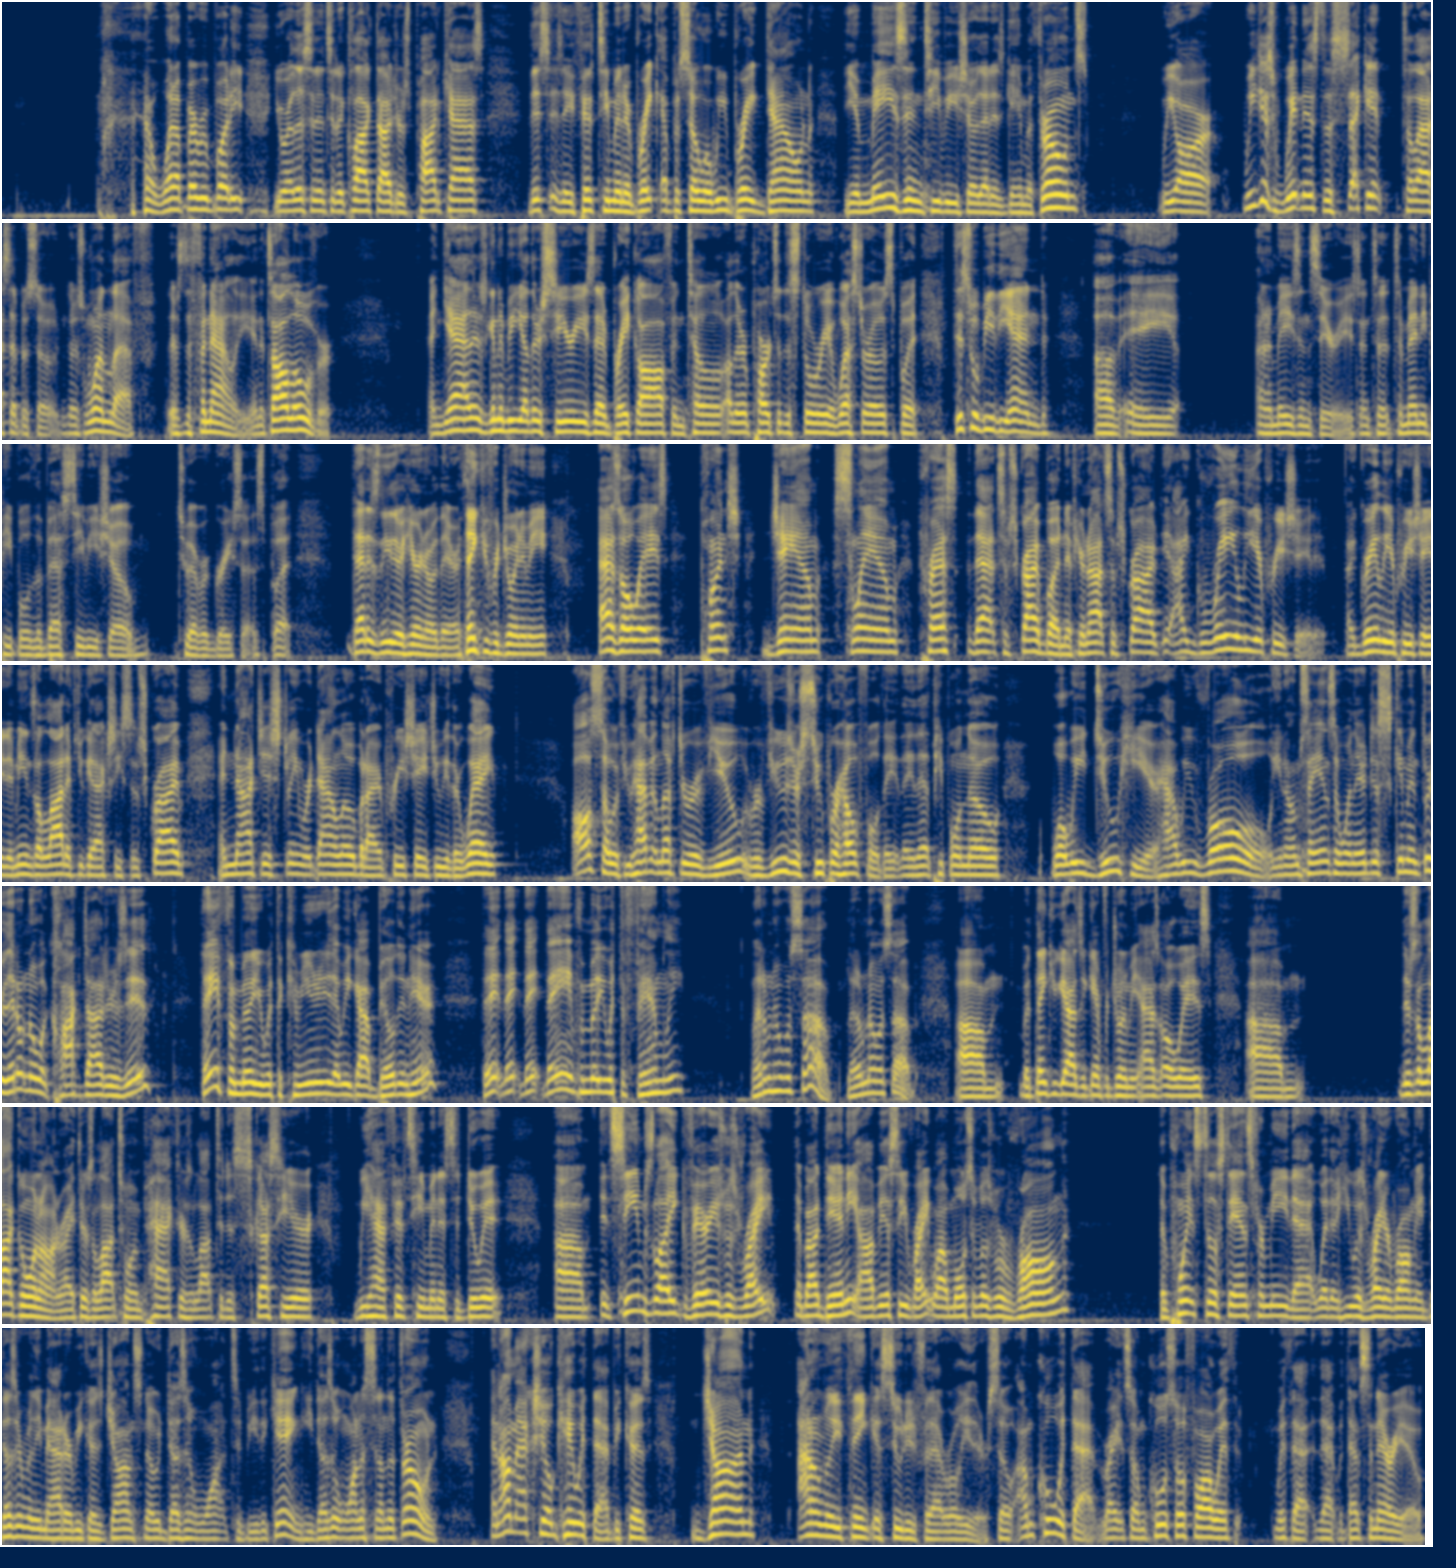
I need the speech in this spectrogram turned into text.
what up, everybody? You are listening to the Clock Dodgers podcast. This is a 15 minute break episode where we break down the amazing TV show that is Game of Thrones. We are we just witnessed the second to last episode. There's one left. There's the finale, and it's all over. And yeah, there's going to be other series that break off and tell other parts of the story of Westeros, but this will be the end of a an amazing series and to, to many people the best TV show to ever grace us. But that is neither here nor there. Thank you for joining me. As always, punch, jam, slam, press that subscribe button. If you're not subscribed, I greatly appreciate it. I greatly appreciate it. It means a lot if you could actually subscribe and not just stream or download, but I appreciate you either way. Also, if you haven't left a review, reviews are super helpful. They, they let people know what we do here, how we roll. You know what I'm saying? So when they're just skimming through, they don't know what Clock Dodgers is. They ain't familiar with the community that we got building here. They, they, they, they ain't familiar with the family. Let them know what's up. Let them know what's up. Um, but thank you guys again for joining me as always. Um, there's a lot going on, right? There's a lot to unpack. There's a lot to discuss here. We have 15 minutes to do it. Um, it seems like Varys was right about Dany, obviously right, while most of us were wrong. The point still stands for me that whether he was right or wrong, it doesn't really matter because Jon Snow doesn't want to be the king. He doesn't want to sit on the throne. And I'm actually okay with that because Jon, I don't really think is suited for that role either. So I'm cool with that, right? So I'm cool so far with with that that with that scenario.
